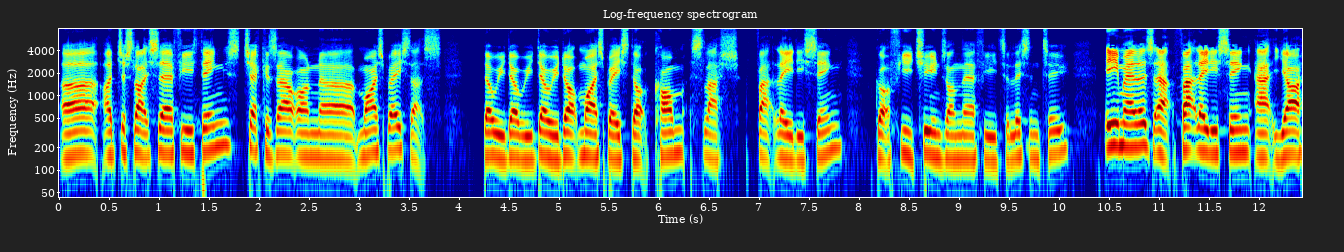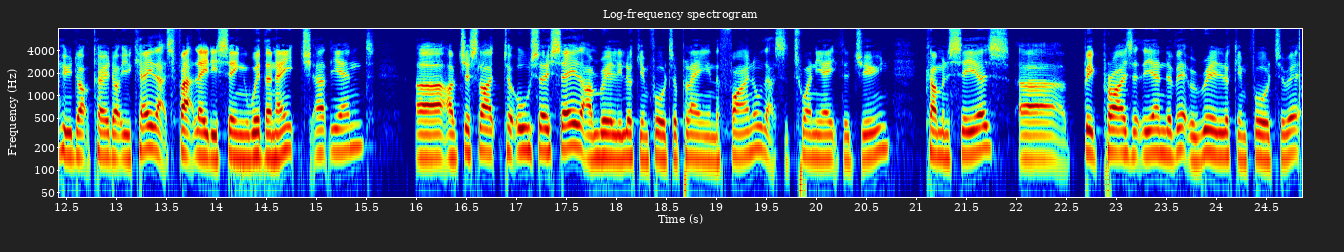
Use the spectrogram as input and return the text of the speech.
Uh, I'd just like to say a few things. Check us out on uh, MySpace. That's www.myspace.com slash fatladysing. Got a few tunes on there for you to listen to. Email us at fatladysing at yahoo.co.uk. That's fatladysing with an H at the end. Uh, I'd just like to also say that I'm really looking forward to playing in the final. That's the 28th of June. Come and see us. Uh, big prize at the end of it. We're really looking forward to it.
